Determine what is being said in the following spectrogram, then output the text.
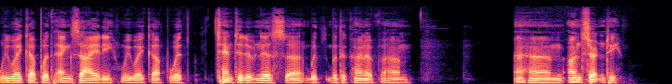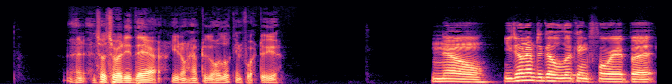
We wake up with anxiety. We wake up with tentativeness, uh, with with a kind of um, um, uncertainty. And, and so it's already there. You don't have to go looking for it, do you? No, you don't have to go looking for it, but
